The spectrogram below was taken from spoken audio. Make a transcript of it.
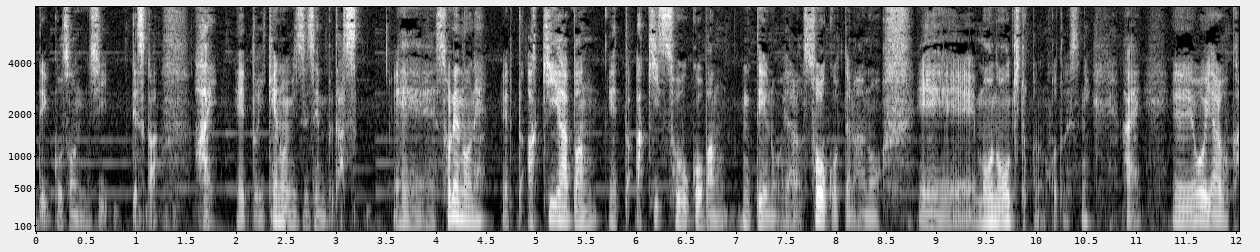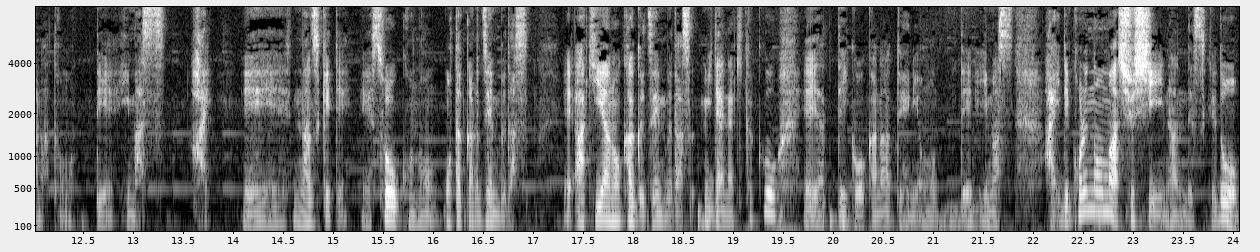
てご存知ですか？はい。えっ、と、池の水全部出す。えー、それのね、えっと、空き家版、えっと、空き倉庫版っていうのをやる。倉庫っていうのは、あの、えー、物置とかのことですね。はい。えー、をやろうかなと思っています。はい。えー、名付けて、えー、倉庫のお宝全部出す。え空き家の家具全部出す。みたいな企画を、えやっていこうかなというふうに思っています。はい。で、これの、まあ、趣旨なんですけど、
